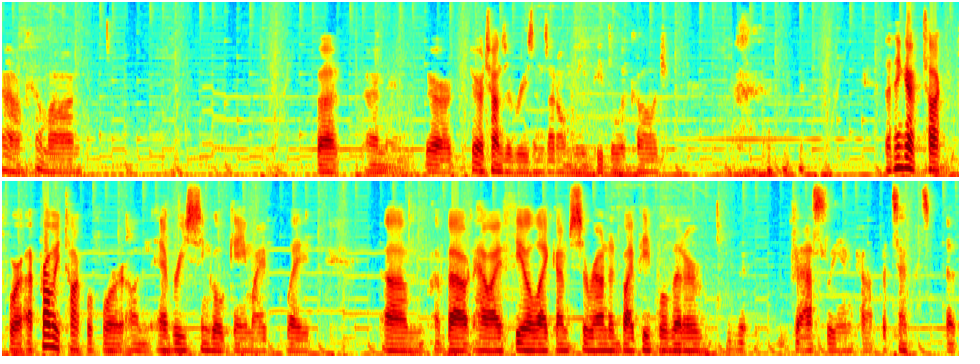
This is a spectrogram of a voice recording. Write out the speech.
oh, come on. But, I mean, there are, there are tons of reasons I don't meet people at college. I think I've talked before, I've probably talked before on every single game I've played um, about how I feel like I'm surrounded by people that are vastly incompetent at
